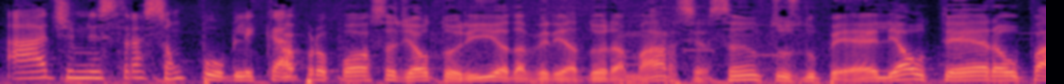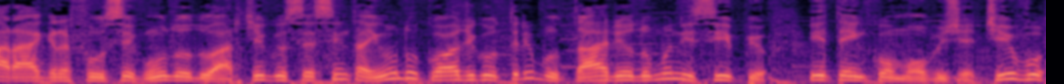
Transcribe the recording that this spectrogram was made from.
à administração pública. A proposta de autoria da vereadora Márcia Santos, do PL, altera o parágrafo 2 do artigo 61 do Código Tributário do município e tem como objetivo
